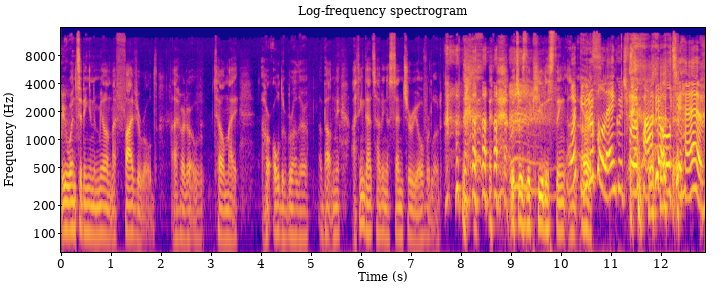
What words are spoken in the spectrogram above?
We were once sitting in a meal, and my five year old, I heard her over, tell my her older brother about me. I think that's having a sensory overload, which was the cutest thing. What beautiful earth. language for a five-year-old to have!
